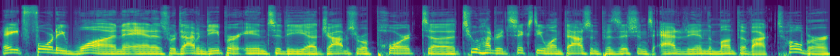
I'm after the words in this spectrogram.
841 and as we're diving deeper into the uh, jobs report uh, 261,000 positions added in the month of October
